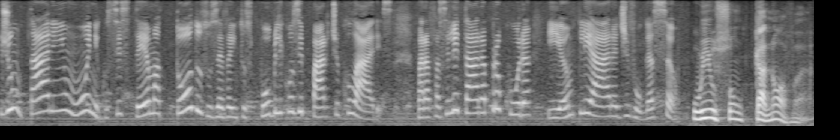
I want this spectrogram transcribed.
juntar em um único sistema todos os eventos públicos e particulares, para facilitar a procura e ampliar a divulgação. Wilson Canova,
